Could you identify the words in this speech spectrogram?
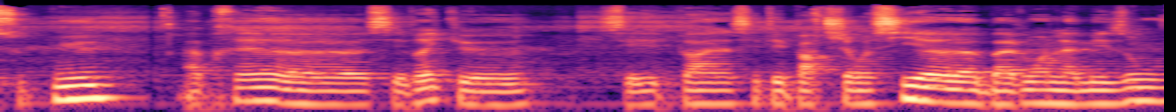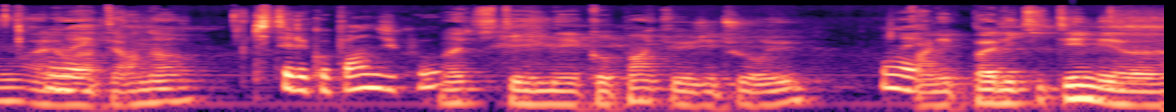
soutenu. Après, c'est vrai que c'était partir aussi bah, loin de la maison, aller ouais. en internat. Quitter les copains du coup. Ouais, quitter mes copains que j'ai toujours eu. Ouais. pas les quitter, mais euh,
